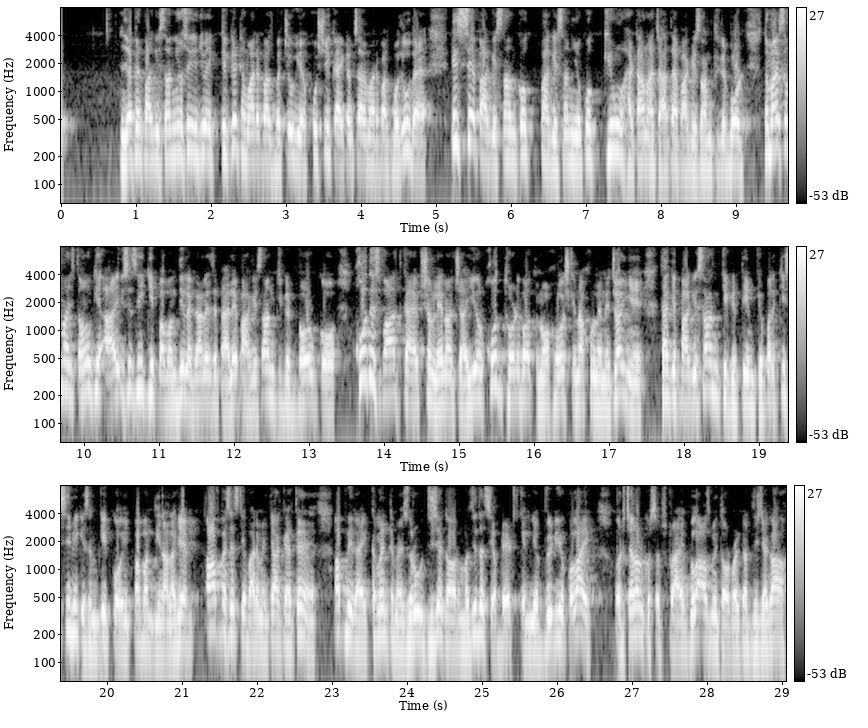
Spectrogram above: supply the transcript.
یا پھر پاکستانیوں سے جو ایک کرکٹ ہمارے پاس بچی ہوئی ہے، خوشی کا ایک انصار ہمارے پاس موجود ہے، اس سے پاکستان کو، پاکستانیوں کو کیوں ہٹانا چاہتا ہے پاکستان کرکٹ بورڈ؟ تو میں سمجھتا ہوں کہ آئی سی سی کی پابندی لگانے سے پہلے پاکستان کرکٹ بورڈ کو خود اس بات کا ایکشن لینا چاہیے اور خود تھوڑے بہت نوخوش کے ناخن لینے چاہیے تاکہ پاکستان کرکٹ ٹیم کے اوپر کسی بھی قسم کی کوئی پابندی نہ لگے۔ آپ ویسے اس کے بارے میں کیا کہتے ہیں؟ اپنی رائے کمنٹ میں ضرور دیجیے گا اور مزید سی اپڈیٹس کے لیے ویڈیو کو لائک اور چینل کو سبسکرائب لازمی طور پر کر دیجیے گا۔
